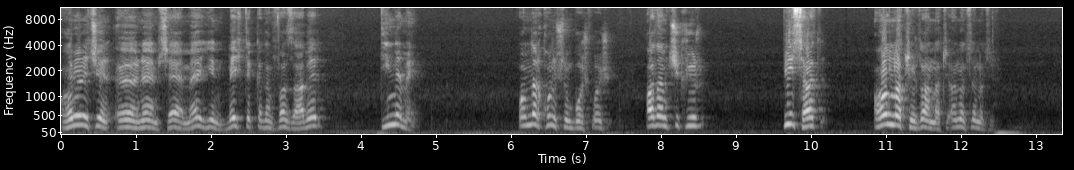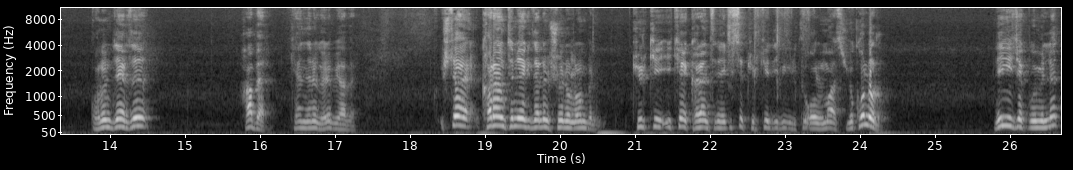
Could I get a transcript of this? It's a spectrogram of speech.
Onun için önemsemeyin. 5 dakikadan fazla haber dinlemeyin. Onlar konuşsun boş boş. Adam çıkıyor bir saat Anlatıyor da anlatıyor, anlatıyor, anlatıyor. Onun derdi haber. Kendine göre bir haber. İşte karantinaya gidelim şöyle olalım böyle. Türkiye iki ay karantinaya gitse Türkiye diye bir ülke olmaz. Yok olur. Ne yiyecek bu millet?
